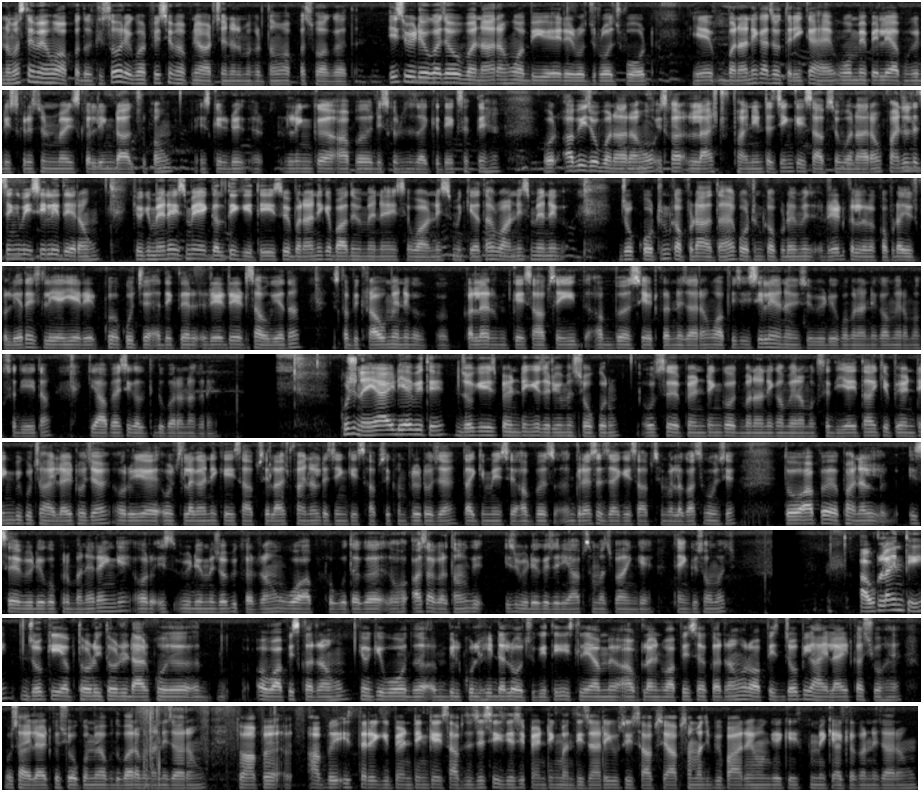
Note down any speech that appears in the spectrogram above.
नमस्ते, मैं हूँ आपका दोस्त किशोर। एक बार फिर से मैं अपने आर्ट चैनल में करता हूँ आपका स्वागत। इस वीडियो का जो बना रहा हूँ अभी रोज रोज बोर्ड ये बनाने का जो तरीका है, वो मैं पहले आपको डिस्क्रिप्शन में इसका लिंक डाल चुका हूँ। इसके लिंक आप डिस्क्रिप्शन जाके देख सकते हैं। और अभी जो बना रहा हूँ, इसका लास्ट फाइनल टचिंग के हिसाब से बना रहा हूँ। फाइनल टचिंग भी इसीलिए दे रहा हूँ, क्योंकि मैंने इसमें एक गलती की थी। इसे बनाने के बाद में मैंने इसे वार्निश में किया था। वार्निश मैंने जो कॉटन कपड़ा आता है कॉटन कपड़े में रेड कलर का कपड़ा यूज़ कर लिया था, इसलिए ये रेड कुछ अधिकतर रेड रेड सा हो गया था। इसका बिखराव मैंने कलर के हिसाब से ही अब सेट करने जा रहा हूँ वापस। इसीलिए ना इसी वीडियो को बनाने का मेरा मकसद यही था कि आप ऐसी गलती दोबारा ना करें। कुछ नए आइडिया भी थे, जो कि इस पेंटिंग के ज़रिए मैं शो करूँ। उस पेंटिंग को बनाने का मेरा मकसद यही था कि पेंटिंग भी कुछ हाईलाइट हो जाए और ये उस लगाने के हिसाब से, लास्ट फाइनल टचिंग के हिसाब से कंप्लीट हो जाए, ताकि मैं इसे अब ग्रह सज्जा के हिसाब से मैं लगा सकूँ इसे। तो आप फाइनल इस वीडियो के ऊपर बने रहेंगे और इस वीडियो में जो भी कर रहा हूँ, वो आप लोगों तक, आशा करता हूँ कि इस वीडियो के ज़रिए आप समझ पाएँगे। Thank you so much outline थी, जो कि अब थोड़ी थोड़ी डार्क हो वापस कर रहा हूँ, क्योंकि वो बिल्कुल ही डल हो चुकी थी, इसलिए अब मैं आउटलाइन वापस कर रहा हूँ और वापस जो भी हाईलाइट का शो है, उस हाईलाइट के शो को मैं अब दोबारा बनाने जा रहा हूँ। तो आप अब इस तरह की पेंटिंग के हिसाब से, जैसी जैसी पेंटिंग बनती जा रही है, उस हिसाब से आप समझ भी पा रहे होंगे कि मैं क्या क्या करने जा रहा हूँ।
